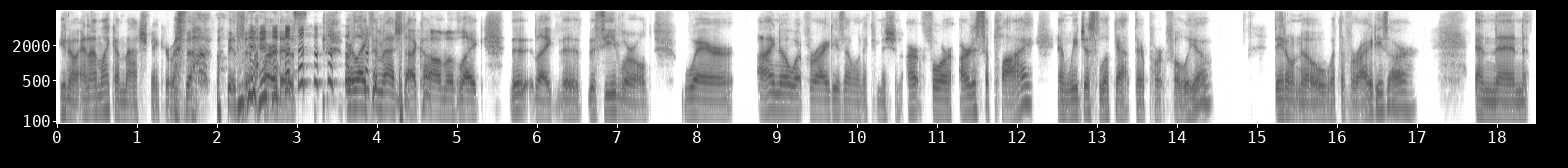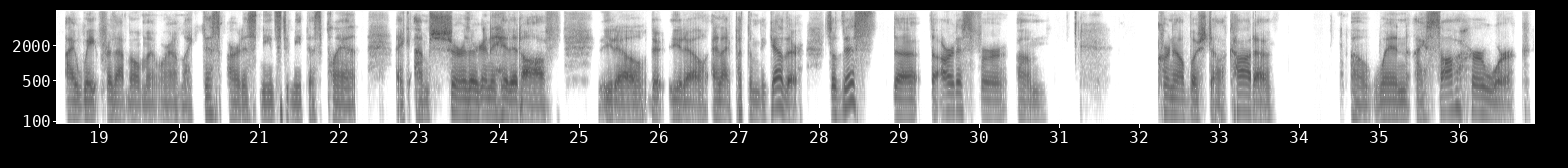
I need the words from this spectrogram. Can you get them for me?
you know, and I'm like a matchmaker with the with the artists. We're like the match.com of like the like the the seed world where I know what varieties I want to commission art for. Artists apply and we just look at their portfolio. They don't know what the varieties are. and then I wait for that moment where I'm like, this artist needs to meet this plant. Like I'm sure they're going to hit it off, you know, you know, and I put them together. So this the the artist for um, Cornell Bush delicata, uh, when I saw her work,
